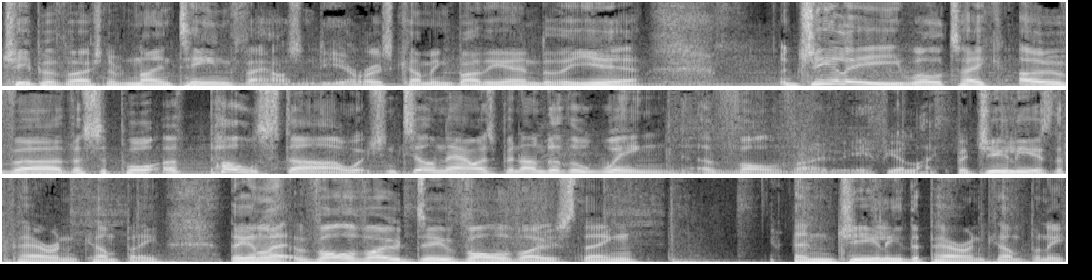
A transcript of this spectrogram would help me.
cheaper version of 19,000 euros coming by the end of the year. Geely will take over the support of Polestar, which until now has been under the wing of Volvo, if you like. But Geely is the parent company. They're going to let Volvo do Volvo's thing and Geely, the parent company,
